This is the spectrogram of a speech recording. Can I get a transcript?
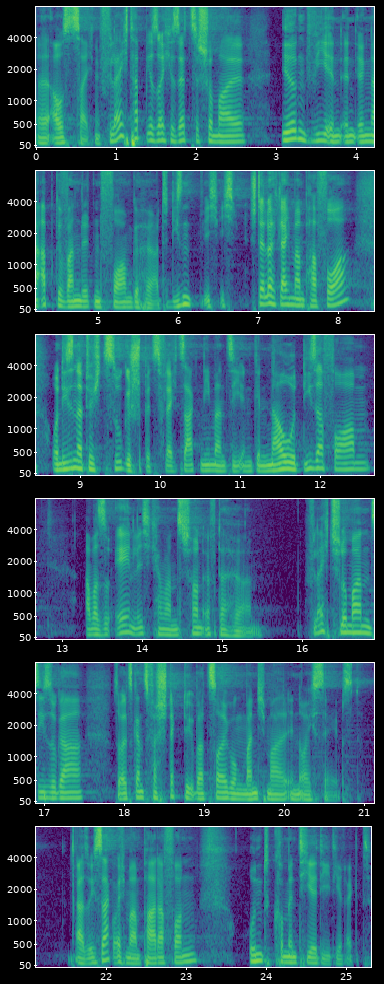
äh, auszeichnen. Vielleicht habt ihr solche Sätze schon mal irgendwie in, in irgendeiner abgewandelten Form gehört. Die sind, ich, ich stelle euch gleich mal ein paar vor und die sind natürlich zugespitzt. Vielleicht sagt niemand sie in genau dieser Form, aber so ähnlich kann man es schon öfter hören. Vielleicht schlummern sie sogar so als ganz versteckte Überzeugung manchmal in euch selbst. Also ich sage euch mal ein paar davon und kommentiere die direkt.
